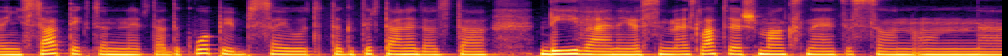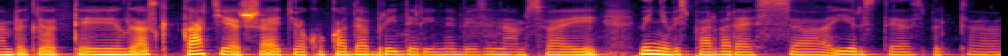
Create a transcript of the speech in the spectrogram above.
viņus satikt un ir tāda kopības sajūta. Tagad ir tā nedaudz tā dīvaina, jo esam mēs latviešu mākslinieces, un, un, bet ļoti liels, ka kaķi ir šeit, jo kaut kādā brīdī arī nebija zināms, vai viņi vispār varēs uh, ierasties, bet uh,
